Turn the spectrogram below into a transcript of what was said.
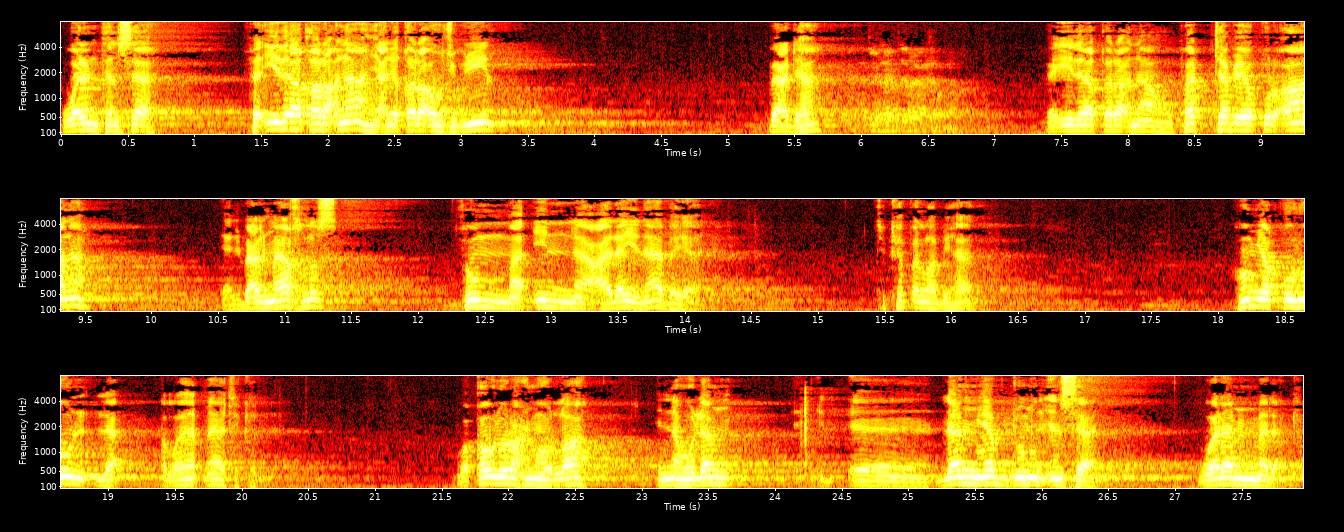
ولن تنساه. فإذا قرأناه يعني قرأه جبريل بعدها؟ فإذا قرأناه فاتبع قرآنه يعني بعد ما يخلص ثم إن علينا بيانه. تكفى الله بهذا. هم يقولون لا. الله ما يتكلم. وقوله رحمه الله إنه لم آه لم يبدو من إنسان ولا من ملك.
